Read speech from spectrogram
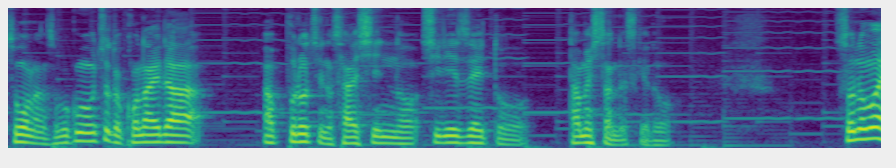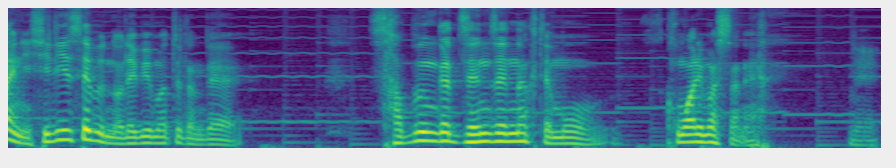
そうなんです。僕もちょっとこの間、アップローチの最新のシリーズ8を試したんですけど、その前にシリーズ7のレビューもやってたんで、差分が全然なくてもう困りましたね。ね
